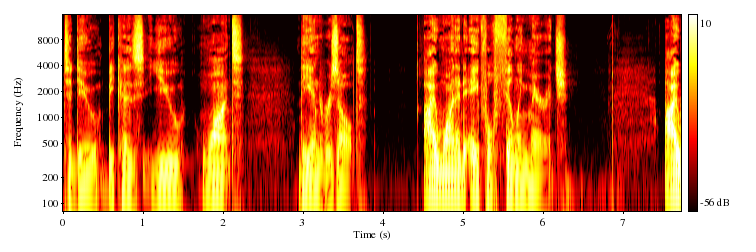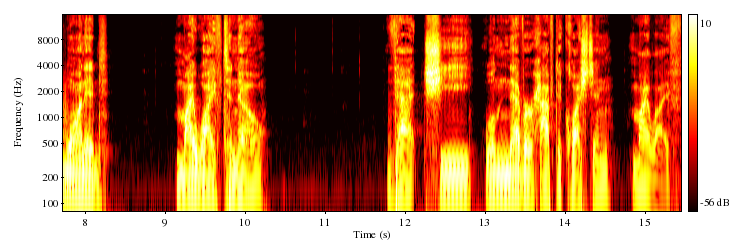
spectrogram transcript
to do because you want the end result. I wanted a fulfilling marriage. I wanted my wife to know that she will never have to question my life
